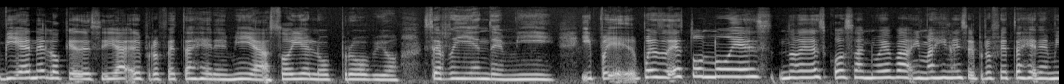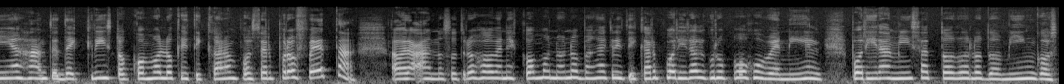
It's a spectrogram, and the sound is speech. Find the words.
viene lo que decía el profeta Jeremías, soy el oprobio, se ríen de mí. Y pues, pues, esto no es, no es cosa nueva. Imagínense el profeta Jeremías antes de Cristo, cómo lo criticaron por ser profeta. Ahora a nosotros jóvenes, ¿cómo no nos van a criticar por ir al grupo juvenil, por ir a misa todos los domingos,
